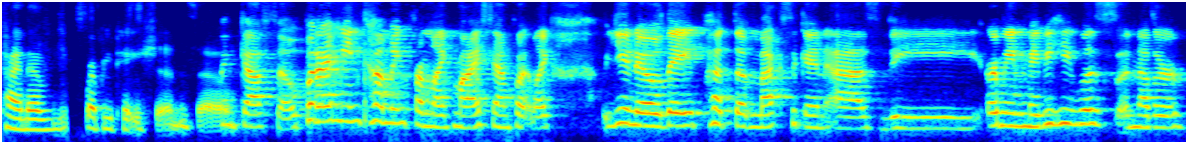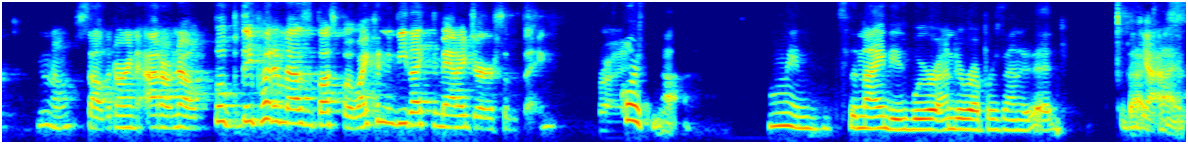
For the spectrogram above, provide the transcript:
kind of reputation. So I guess so. But I mean, coming from like my standpoint, like, you know, they put the Mexican as the, I mean, maybe he was another, you know, Salvadoran, I don't know, but they put him as a busboy. Why couldn't he be like the manager or something? Right. Of course not. I mean, it's the 90s. We were underrepresented at that yes.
